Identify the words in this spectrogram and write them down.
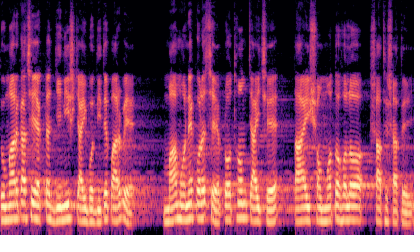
তোমার কাছে একটা জিনিস চাইব, দিতে পারবে? মা মনে করেছে, প্রথম চাইছে, তাই সম্মত হলো সাথে সাথেই।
